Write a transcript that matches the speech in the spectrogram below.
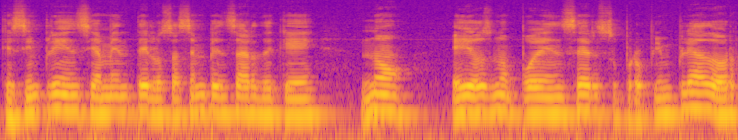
que simplemente los hacen pensar de que no, ellos no pueden ser su propio empleador.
